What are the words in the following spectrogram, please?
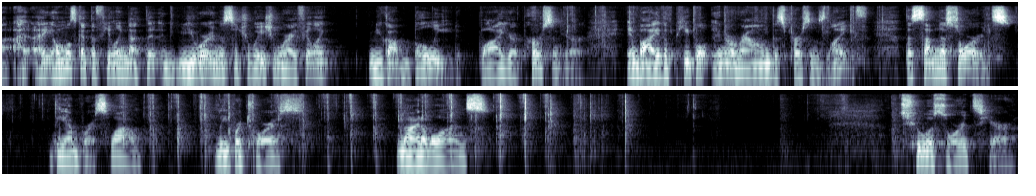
I, I almost get the feeling that the, you were in a situation where I feel like you got bullied by your person here and by the people in around this person's life. The Seven of Swords, the Empress, wow. Libra, Taurus, Nine of Wands, Two of Swords here.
